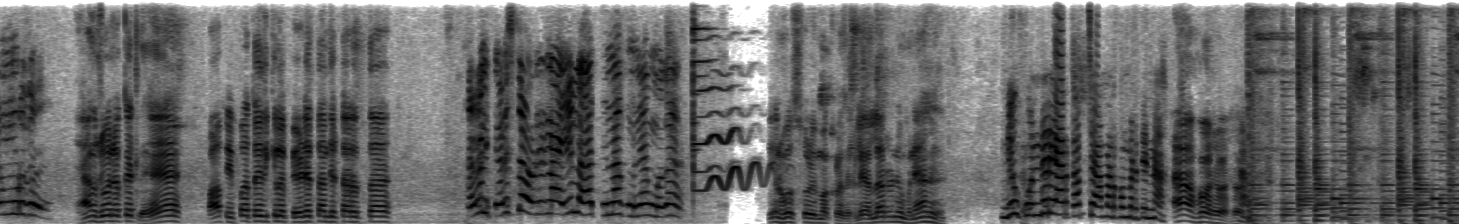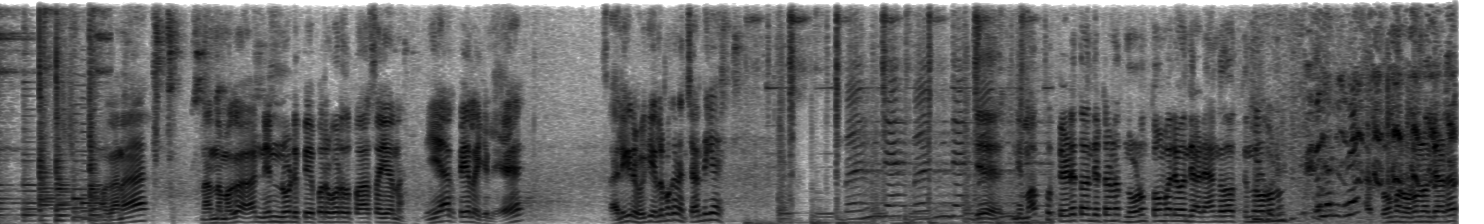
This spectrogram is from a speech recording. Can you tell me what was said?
ಏನ್ ಮುರ್ದು? ಹೆಂಗ್ ಜೋಲಿ ಆಕೈತ್ಲೆ? ಪಾಪ ಇಪ್ಪತ್ತೈದು ಕಿಲೋ ಪೇಡೆ ತಂದ ಇಟ್ಟಾರತ್ತ. ಕೆಡಿಸ್ತಾವ್ರಿ ನಾ ಇಲ್ಲ ತಿನ್ನಕ್ ಮನ್ಯಾಗ ಮಗ. ಏನ್ ಹೋದ್ ಸುಳಿ ಮಕ್ಕಳದ್ರಲ್ಲ ಎಲ್ಲಾರು ನೀವು ಮನ್ಯಾಗ? ನೀವು ಕುಂದ್ರಿ ಯಾರು ಕಪ್ ಚಾ ಮಾಡ್ಕೊಂಡ್ ಬರ್ತೀನಿ ನಾ. ಹಾ ಹೋರಿ ಹೋರಿ ಹೋರಿ. ಮಗನ ನನ್ನ ಮಗ ನಿನ್ ನೋಡಿ ಪೇಪರ್ ಬರೆದು ಪಾಸ್ ಆಗ್ಯಾನ. ನೀ ಯಾಕೆ ಫೇಲ್ ಆಗಿಲ್ಲ? ಸಾಲಿಗಿರಿ ಹೋಗಿ ಇಲ್ಲ ಮಗನ ಚಂದಿಗೆ? ಏ ನಿಮ್ಮ ಅಪ್ಪ ಪೇಡೆ ತಂದಿಟ್ಟ ನೋಡೋಣ ತೊಂಬಲಿ ಒಂದ್ ಎರಡು ಹೆಂಗ್ ಅದಾವ ತಿಂದು ನೋಡೋಣ ತೊಂಬ ನೋಡೋಣ ಒಂದ್ ಎರಡು?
